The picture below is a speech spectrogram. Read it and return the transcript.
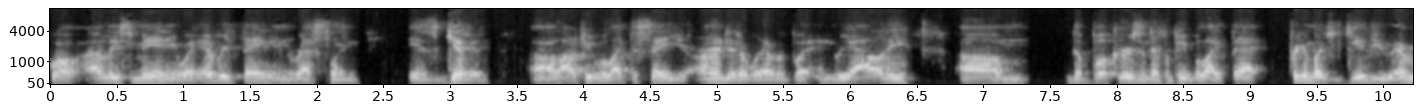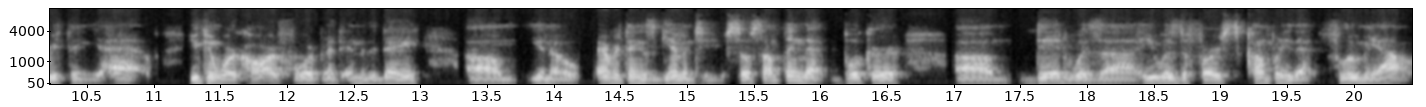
well, at least me anyway. Everything in wrestling is given. Uh, a lot of people like to say you earned it or whatever, but in reality, um, the bookers and different people like that pretty much give you everything you have. You can work hard for it, but at the end of the day, um, you know, everything is given to you. So something that Booker um, did was uh, he was the first company that flew me out,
